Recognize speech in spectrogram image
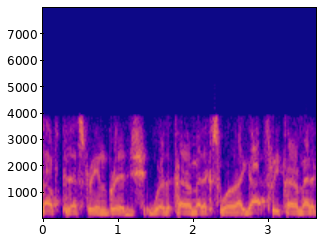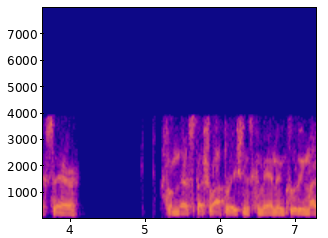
South Pedestrian Bridge where the paramedics were. I got three paramedics there from their Special Operations Command, including my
